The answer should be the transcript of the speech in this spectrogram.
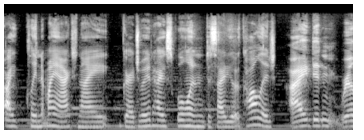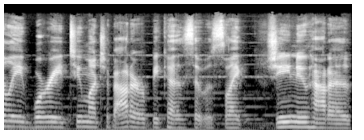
i cleaned up my act and i graduated high school and decided to go to college i didn't really worry too much about her because it was like she knew how to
